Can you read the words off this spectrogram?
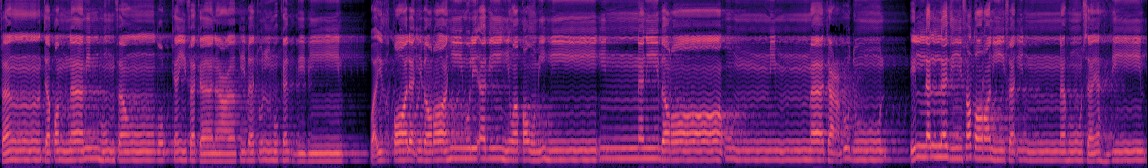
فانتقمنا منهم فانظر كيف كان عاقبة المكذبين وإذ قال إبراهيم لأبيه وقومه إنني براء مما تعبدون إلا الذي فطرني فإنه سيهدين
